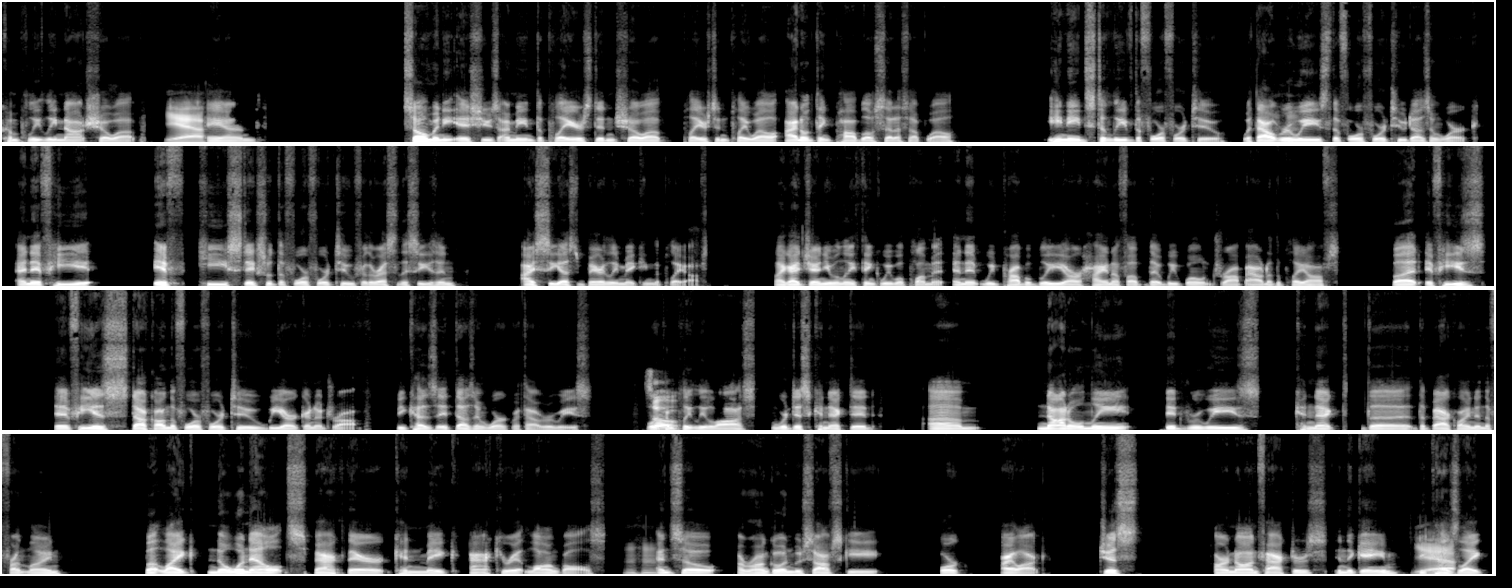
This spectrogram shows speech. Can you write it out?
completely not show up. yeah. And so many issues. I mean, the players didn't show up, players didn't play well. I don't think Pablo set us up well. He needs to leave the 4-4-2. Without Mhm. Ruiz, the 4-4-2 doesn't work. And if he if he sticks with the 4-4-2 for the rest of the season, I see us barely making the playoffs. Like I genuinely think we will plummet and it we probably are high enough up that we won't drop out of the playoffs. But if he's if he is stuck on the 4-4-2, we are going to drop because it doesn't work without Ruiz. We're So, completely lost. We're disconnected. Um not only did Ruiz connect the the back line and the front line, but like no one else back there can make accurate long balls. mhm. And so Arango and Musovski or Kreilach just are non-factors in the game Yeah. because like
